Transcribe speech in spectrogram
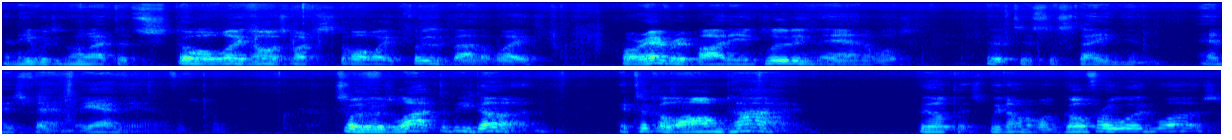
and he was going to have to stow away, Noah's going to stow away food, by the way, for everybody, including the animals, to, to sustain him and his family and the animals. So there's a lot to be done. It took a long time to build this. We don't know what gopher wood was.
